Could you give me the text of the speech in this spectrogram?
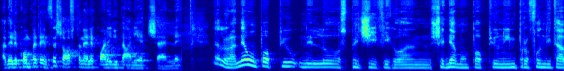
a delle competenze soft nelle quali l'Italia eccelle. Allora andiamo un po' più nello specifico, mm, scendiamo un po' più in profondità.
